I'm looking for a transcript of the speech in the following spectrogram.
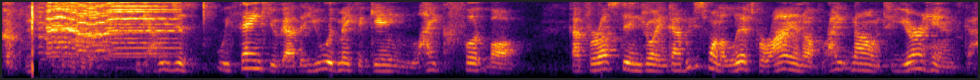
God, we just we thank you, God, that you would make a game like football. God, for us to enjoy. And God, we just want to lift Ryan up right now into your hands, God.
